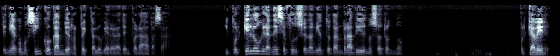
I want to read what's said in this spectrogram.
Tenía como cinco cambios respecto a lo que era la temporada pasada. ¿Y por qué logran ese funcionamiento tan rápido y nosotros no? Porque, a ver,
